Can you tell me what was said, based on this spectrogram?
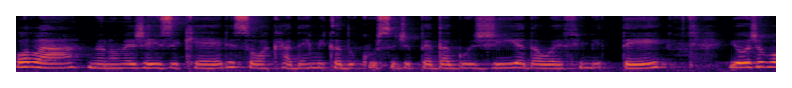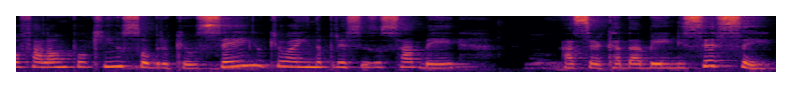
Olá, meu nome é Geise Kelly, sou acadêmica do curso de Pedagogia da UFMT e hoje eu vou falar um pouquinho sobre o que eu sei e o que eu ainda preciso saber acerca da BNCC.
